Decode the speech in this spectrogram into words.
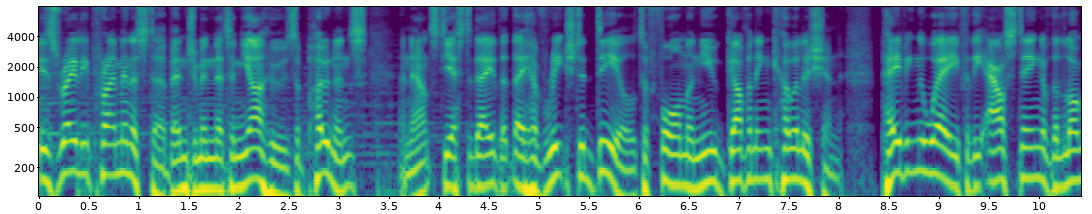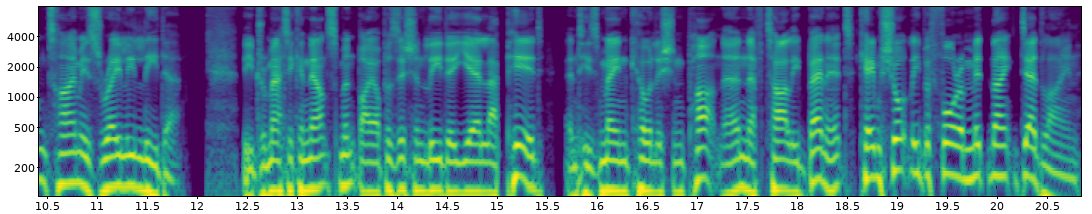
Israeli Prime Minister Benjamin Netanyahu's opponents announced yesterday that they have reached a deal to form a new governing coalition, paving the way for the ousting of the long-time Israeli leader. The dramatic announcement by opposition leader Yair Lapid and his main coalition partner Naftali Bennett came shortly before a midnight deadline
